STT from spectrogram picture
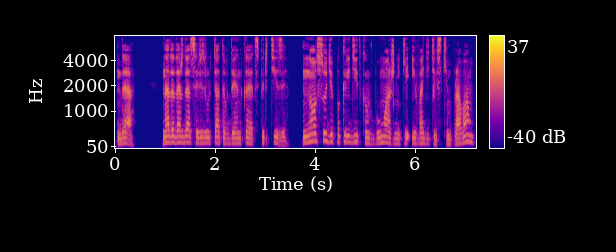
Да. Надо дождаться результатов ДНК-экспертизы. Но, судя по кредиткам в бумажнике и водительским правам,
